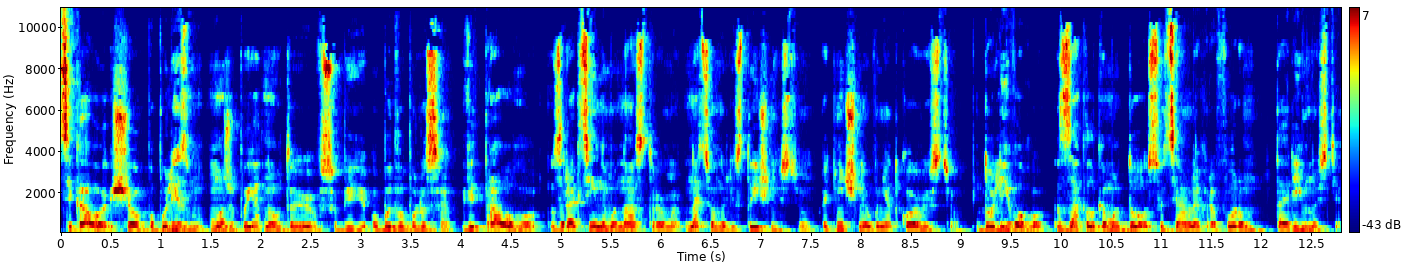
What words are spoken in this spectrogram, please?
Цікаво, що популізм може поєднувати в собі обидва полюси: від правого з реакційними настроями, націоналістичністю, етнічною винятковістю, до лівого з закликами до соціальних реформ та рівності.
